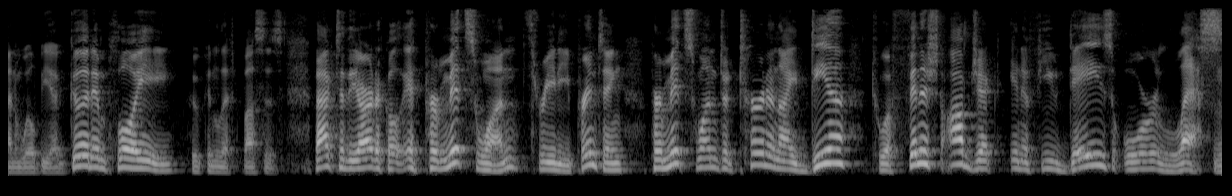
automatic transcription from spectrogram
and will be a good employee who can lift buses. Back to the article, it permits one, 3D printing, permits one to turn an idea to a finished object in a few days or less.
